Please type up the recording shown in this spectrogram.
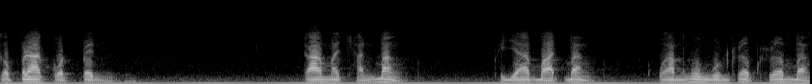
ก็ปรากฏเป็นกามาฉันบ้าง พยาบาทบ้าง ความง่วงงุนเคลิบเคลิ้มบ้าง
